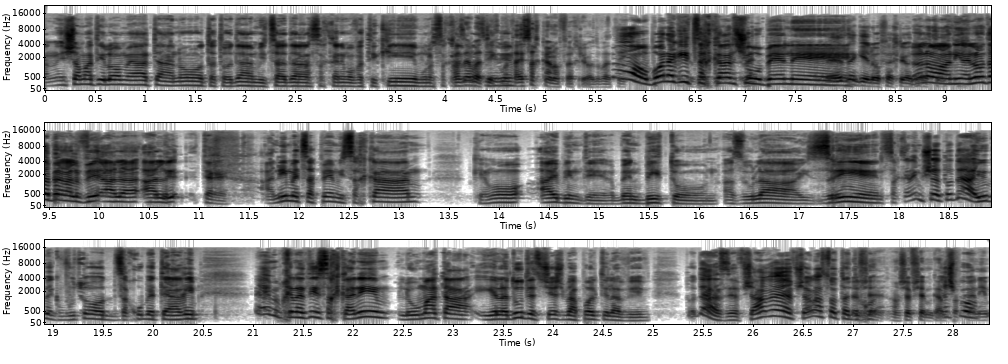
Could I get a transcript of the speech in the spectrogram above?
אני שמעתי לא מעט טענות, אתה יודע, מצד השחקנים הוותיקים מול השחקנים הצעירים. מה זה ותיק? מתי שחקן הופך להיות ותיק? לא, בוא נגיד שחקן שהוא בין... אה, באיזה גיל הוא הופך להיות ותיק? לא, לא, אני לא מדבר על... תראה, אני מצפה משחקן כמו אייבינדר, בן ביטון, אזולאי, זריאן, שחקנים שאתה יודע, היו בקבוצות, זכו בתארים. הם מבחינתי שחקנים, לעומת הילדודס שיש בהפועל תל אביב, אתה יודע, זה אפשר, אפשר לעשות את הדיחות. אני חושב שהם גם שחקנים,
